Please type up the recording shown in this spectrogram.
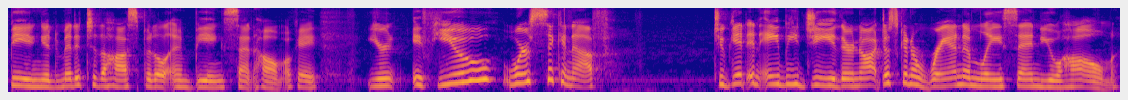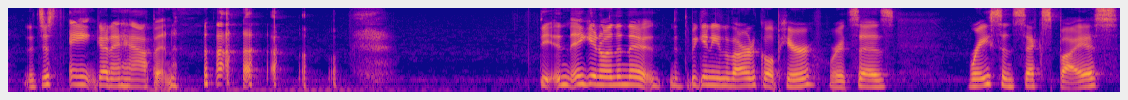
being admitted to the hospital and being sent home. Okay, you're if you were sick enough to get an ABG, they're not just going to randomly send you home. It just ain't going to happen. the, and, you know, and then the, at the beginning of the article up here where it says race and sex bias,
